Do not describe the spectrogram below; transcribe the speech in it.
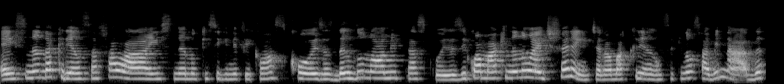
é ensinando a criança a falar, ensinando o que significam as coisas, dando nome para as coisas. E com a máquina não é diferente. Ela é uma criança que não sabe nada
